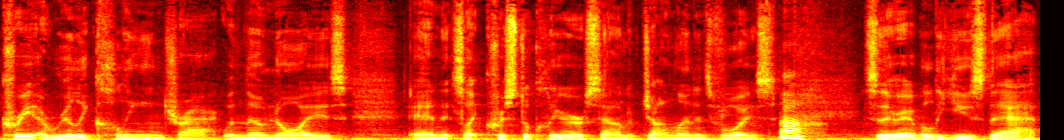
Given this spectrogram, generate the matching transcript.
create a really clean track with no noise, and it's like crystal clear sound of John Lennon's voice. Oh. So they were able to use that,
